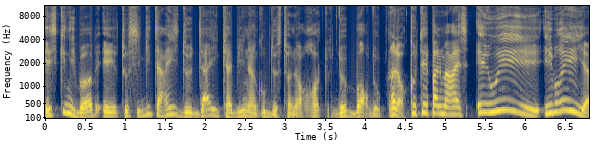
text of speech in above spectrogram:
Et Skinny Bob est aussi guitariste de Die Cabin, un groupe de stoner rock de Bordeaux. Alors, côté palmarès, eh oui, il brille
